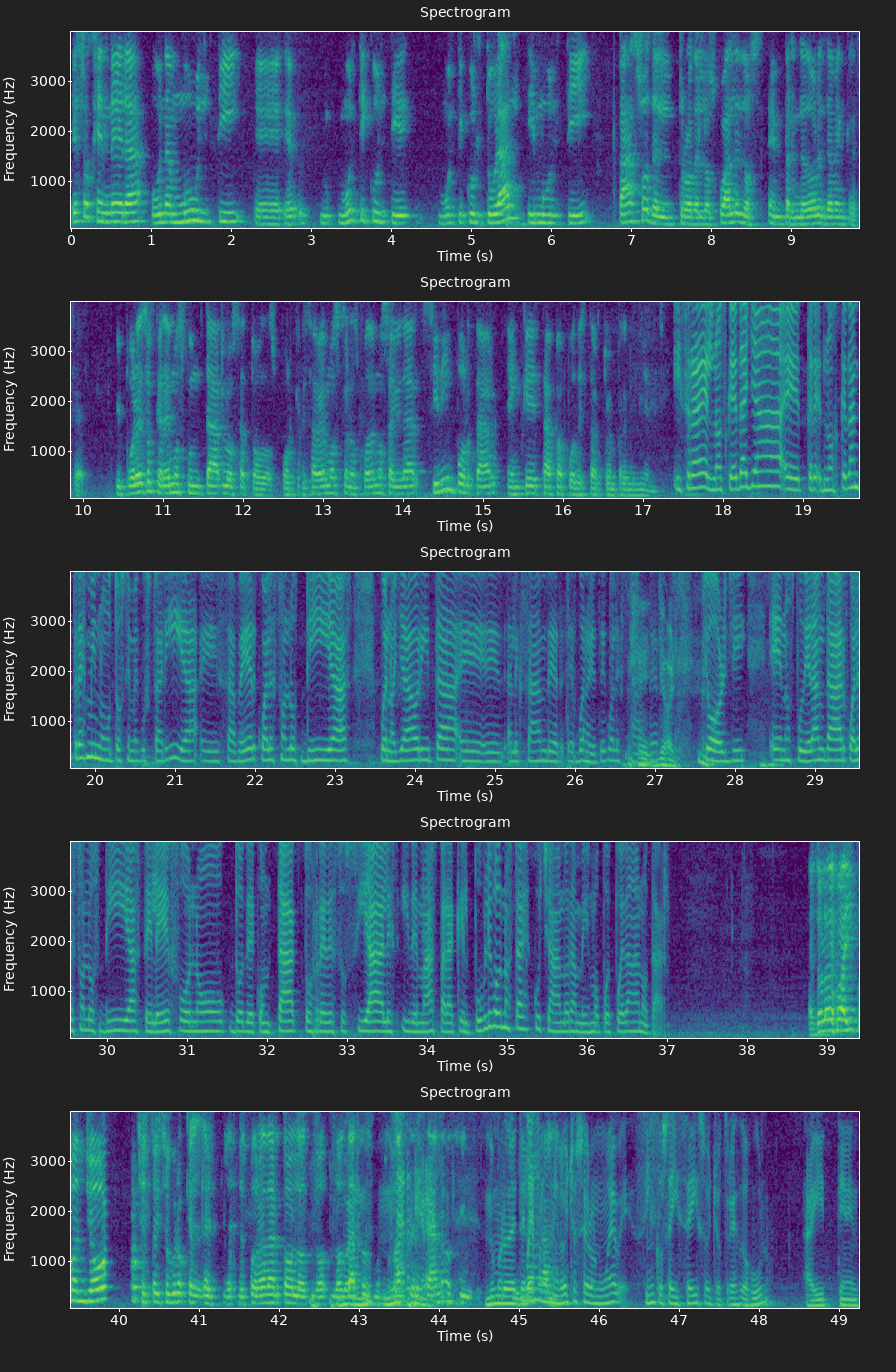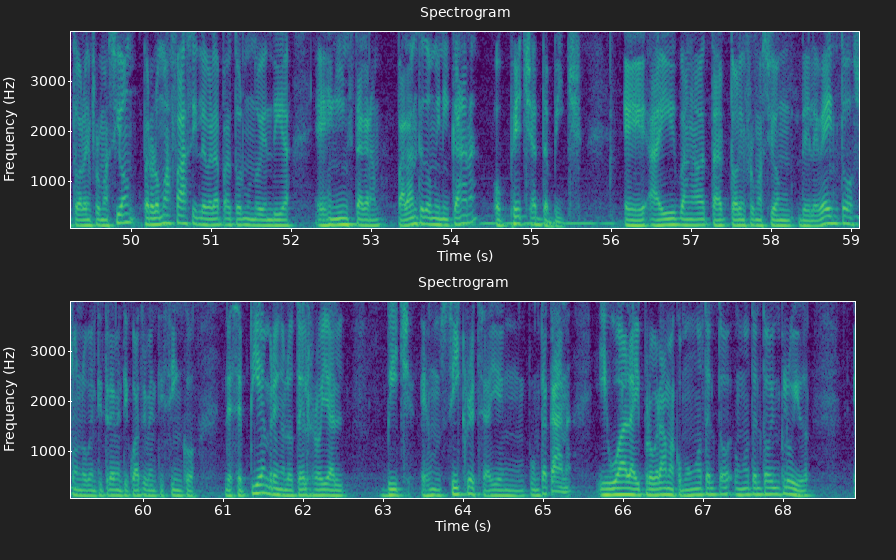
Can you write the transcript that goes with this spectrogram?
Eso genera una multi, eh, multiculti, multicultural y multipaso dentro de los cuales los emprendedores deben crecer. Y por eso queremos juntarlos a todos, porque sabemos que nos podemos ayudar sin importar en qué etapa puede estar tu emprendimiento. Israel, nos queda ya, eh, nos quedan tres minutos y me gustaría eh, saber cuáles son los días. Bueno, ya ahorita eh, Alexander, bueno, yo te digo Alexander, sí, Georgie, Georgie nos pudieran dar cuáles son los días, teléfono, de contactos, redes sociales y demás para que el público que nos está escuchando ahora mismo pues puedan anotar. Eso lo dejo ahí con George estoy seguro que les, les podrá dar todos los, los, los bueno, datos más cercanos. Y, número de teléfono bueno. en el 809-566-8321. Ahí tienen toda la información. Pero lo más fácil, de verdad, para todo el mundo hoy en día es en Instagram, Palante Dominicana o Pitch at the Beach. Eh, ahí van a estar toda la información del evento. Son los 23, 24 y 25 de septiembre en el Hotel Royal Beach. Es un Secrets ahí en Punta Cana. Igual hay programa como un hotel, un hotel todo incluido.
